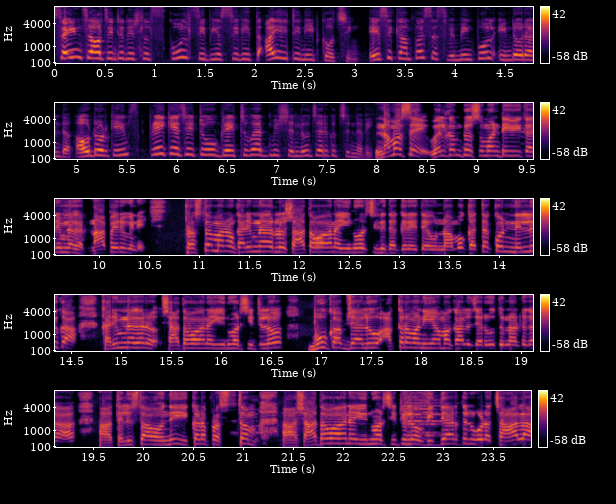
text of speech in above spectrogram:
Saint George international school CBSE with IIT NEET coaching AC campus swimming pool indoor and outdoor games pre KG to grade two అడ్మిషన్లు జరుగుతున్నవి నమస్తే welcome to Suman TV Karimnagar నా పేరు వినేష్. ప్రస్తుతం మనం కరీంనగర్లో శాతవాహన యూనివర్సిటీ దగ్గర అయితే ఉన్నాము. గత కొన్ని నెలలుగా కరీంనగర్ శాతవాహన యూనివర్సిటీలో భూ కబ్జాలు అక్రమ నియామకాలు జరుగుతున్నట్టుగా తెలుస్తా ఉంది. ఇక్కడ ప్రస్తుతం శాతవాహన యూనివర్సిటీలో విద్యార్థులు కూడా చాలా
